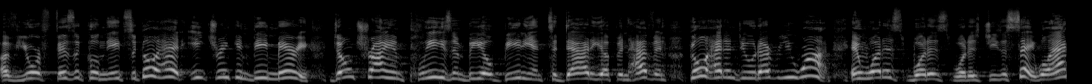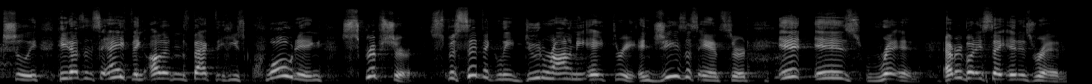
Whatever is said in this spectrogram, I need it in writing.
of your physical needs. So go ahead, eat, drink, and be merry. Don't try and please and be obedient to daddy up in heaven. Go ahead and do whatever you want. And what is what is what does Jesus say? Well, actually, he doesn't say anything other than the fact that he's quoting scripture, specifically Deuteronomy 8 3. And Jesus answered, It is written. Everybody say, It is written.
